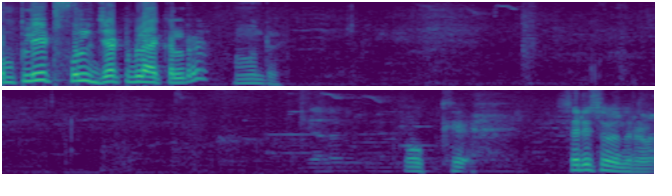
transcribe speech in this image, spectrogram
complete full jet black ಅಲ್ರಿ? ಹ್ಞೂ ರೀ ಓಕೆ. ಸರಿ ಸುರೇಂದ್ರಣ್ಣ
